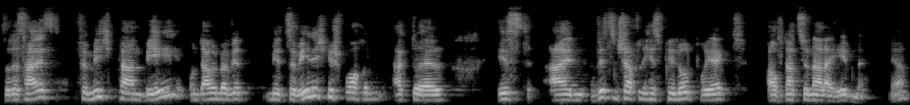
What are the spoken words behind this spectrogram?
So, das heißt, für mich Plan B, und darüber wird mir zu wenig gesprochen aktuell, ist ein wissenschaftliches Pilotprojekt auf nationaler Ebene. Ja.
